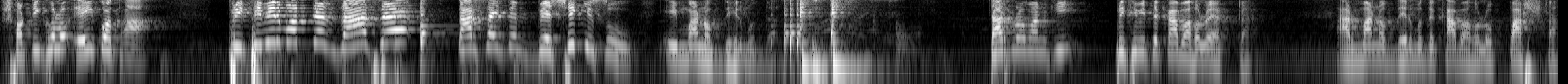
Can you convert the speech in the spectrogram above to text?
সঠিক হলো এই কথা, পৃথিবীর মধ্যে যা আছে, তার চাইতে বেশি কিছু এই মানব দেহের মধ্যে আছে। তার প্রমাণ কি? পৃথিবীতে কাবা হলো একটা, আর মানব দেহের মধ্যে কাবা হলো পাঁচটা।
